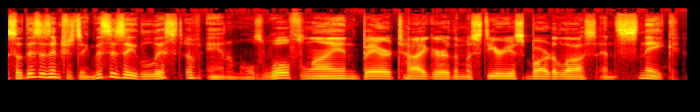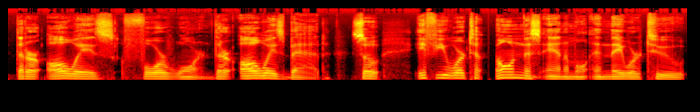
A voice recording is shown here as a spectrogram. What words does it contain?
So this is interesting. This is a list of animals: wolf, lion, bear, tiger, the mysterious bardalos, and snake that are always forewarned. They're always bad. So if you were to own this animal and they were to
